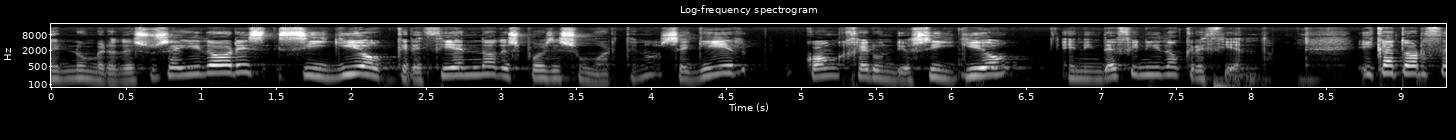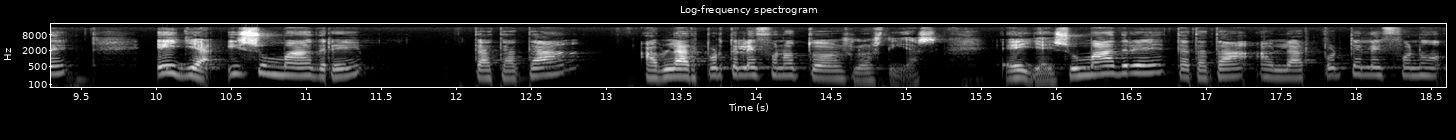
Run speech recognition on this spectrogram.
El número de sus seguidores siguió creciendo después de su muerte. ¿no? Seguir con gerundio, siguió en indefinido creciendo. Y 14, ella y su madre, ta, ta, ta, hablar por teléfono todos los días. Ella y su madre, ta, ta, ta, hablar por teléfono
